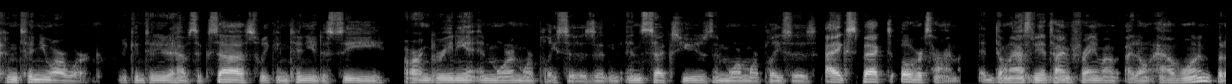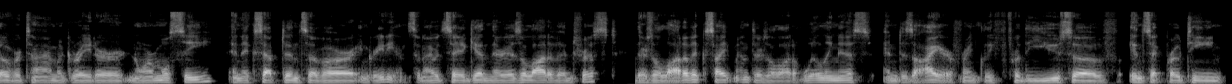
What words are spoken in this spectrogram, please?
continue our work, we continue to have success, we continue to see our ingredient in more and more places and insects used in more and more places. I expect over time, don't ask me a time frame I, I, don't have one but over time a greater normalcy and acceptance of our ingredients. And i would say again there is a lot of interest there's a lot of excitement there's a lot of willingness and desire frankly for the use of insect protein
